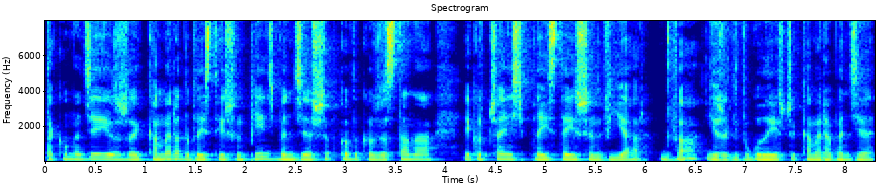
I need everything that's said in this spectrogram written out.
taką nadzieję, że kamera do PlayStation 5 będzie szybko wykorzystana jako część PlayStation VR 2, jeżeli w ogóle jeszcze kamera będzie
